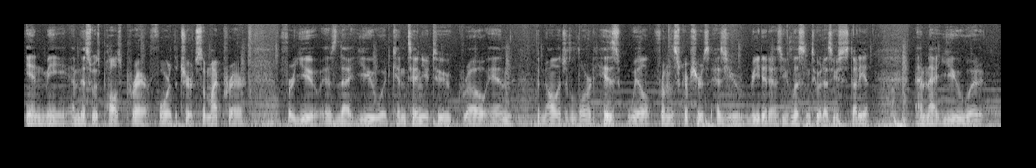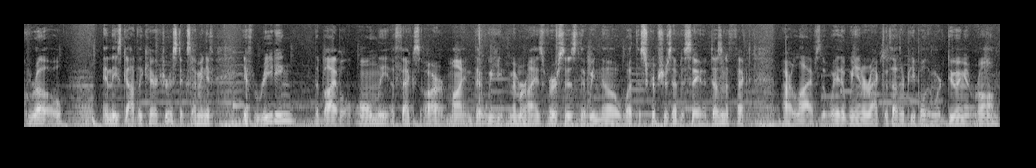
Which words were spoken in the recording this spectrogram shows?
in me. And this was Paul's prayer for the church. So, my prayer for you is that you would continue to grow in the knowledge of the Lord, His will from the scriptures, as you read it, as you listen to it, as you study it, and that you would grow in these godly characteristics. I mean, if, if reading the Bible only affects our mind, that we memorize verses, that we know what the scriptures have to say, and it doesn't affect our lives, the way that we interact with other people, then we're doing it wrong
